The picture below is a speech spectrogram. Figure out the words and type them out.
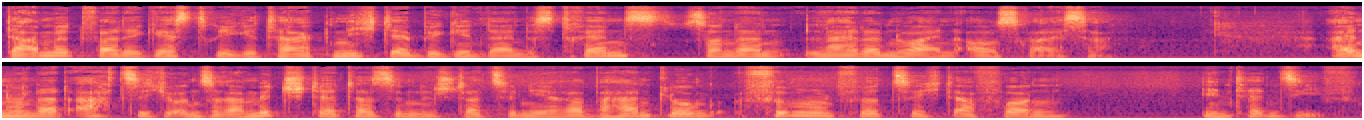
Damit war der gestrige Tag nicht der Beginn eines Trends, sondern leider nur ein Ausreißer. 180 unserer Mitstädter sind in stationärer Behandlung, 45 davon intensiv.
